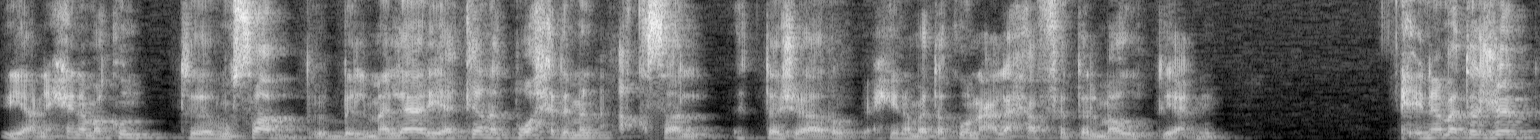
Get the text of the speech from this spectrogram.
يعني حينما كنت مصاب بالملاريا كانت واحدة من أقصى التجارب حينما تكون على حافة الموت يعني. حينما تجد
